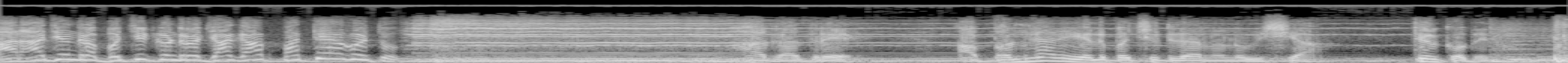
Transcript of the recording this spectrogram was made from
ಆ ರಾಜೇಂದ್ರ ಬಚ್ಚಿಟ್ಕೊಂಡಿರೋ ಜಾಗ ಪತ್ತೆ ಆಗೋಯ್ತು. ಹಾಗಾದ್ರೆ ಆ ಬಂಗಾರ ಎಲ್ಲಿ ಬಚ್ಚಿಟ್ಟಿದಾರ ಅನ್ನೋ ವಿಷಯ ತಿಳ್ಕೋಬೇಕು.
